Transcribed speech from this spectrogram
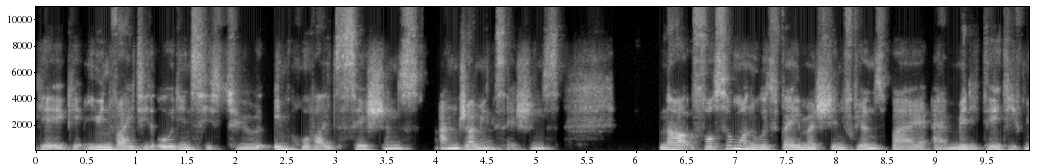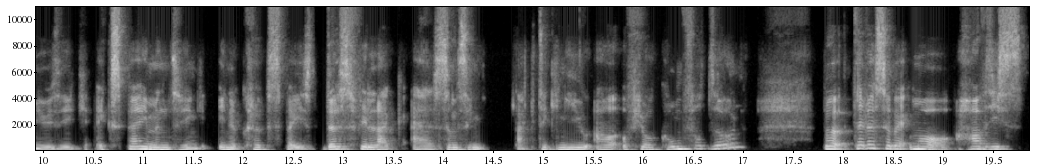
gig. You invited audiences to improvise sessions and jamming sessions. Now, for someone who's very much influenced by uh, meditative music, experimenting in a club space does feel like uh, something like taking you out of your comfort zone. But tell us a bit more how this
